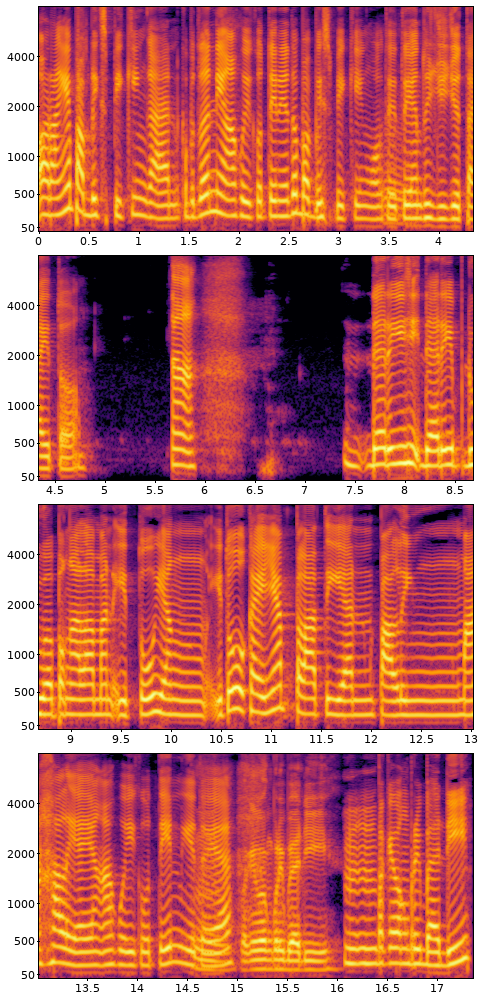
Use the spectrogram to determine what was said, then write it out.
orangnya public speaking kan. Kebetulan yang aku ikutin itu public speaking waktu itu Hmm. yang 7 juta itu. Nah, dari dari dua pengalaman itu yang itu kayaknya pelatihan paling mahal ya yang aku ikutin gitu Hmm, ya. Pakai uang pribadi. Mm-mm, pakai uang pribadi.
